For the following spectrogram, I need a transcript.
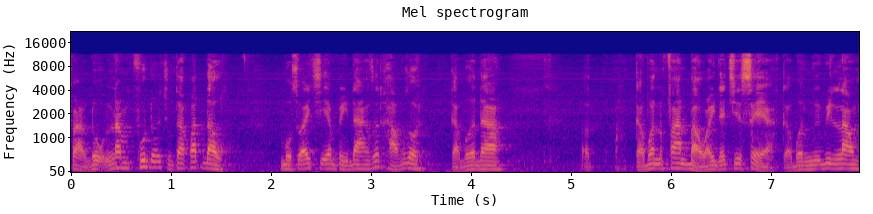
Khoảng độ 5 phút nữa chúng ta bắt đầu. Một số anh chị em mình đang rất hóng rồi. Cảm ơn uh, cảm ơn Phan Bảo Anh đã chia sẻ cảm ơn Nguyễn Minh Long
